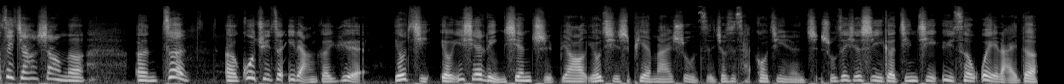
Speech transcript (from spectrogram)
再加上呢，嗯，这呃过去这一两个月。有几有一些领先指标，尤其是 PMI 数值，就是采购经理人指数，这些是一个经济预测未来的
